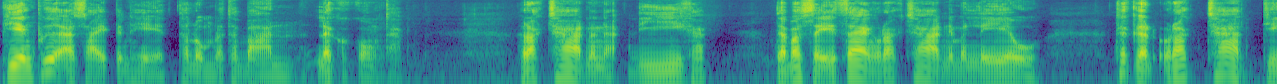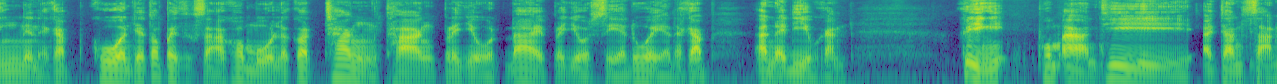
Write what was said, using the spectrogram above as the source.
เพียงเพื่ออาศัยเป็นเหตุถล่มรัฐบาลและก็กองทัพรักชาตินั่นนะดีครับ แต่พระเสแสร้งรักชาติเนี่ยมันเลว ถ้าเกิดรักชาติจริงเนี่ยนะครับควรจะต้องไปศึกษาข้อมูล แล้วก็ช่างทางประโยชน์ได้ประโยชน์เสียด้วยนะครับ อันไหนดีกว่ากัน คืออย่างนี้ผมอ่านที่อาจารย์สัน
